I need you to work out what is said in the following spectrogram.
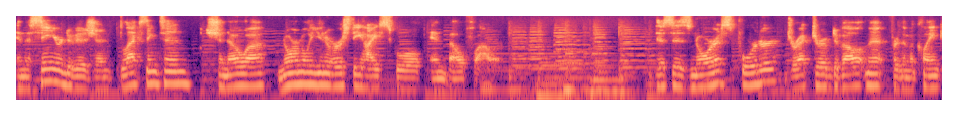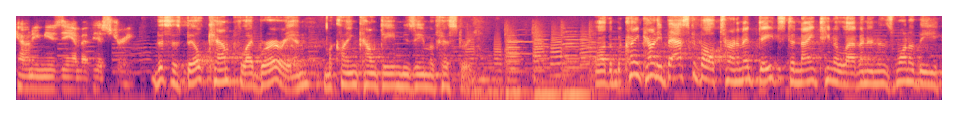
in the senior division Lexington, Chenoa, Normal University High School, and Bellflower. This is Norris Porter, Director of Development for the McLean County Museum of History. This is Bill Kemp, Librarian, McLean County Museum of History. Uh, the McLean County basketball tournament dates to 1911 and is one of the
